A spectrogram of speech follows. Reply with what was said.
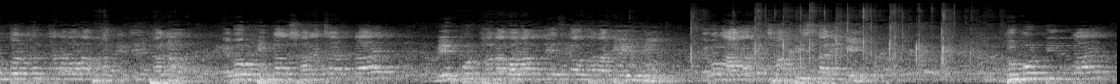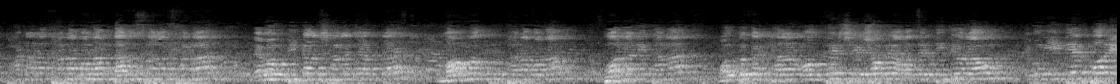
উত্তরখান থানা বনাম হাতিঝিল থানা। এবং বিকাল সাড়ে চারটায় মিরপুর থানা বনাম তেজগাঁও থানা বিএনপি এবং আগামী ছাব্বিশ তারিখে দুপুর তিনটায় ভাটারা থানা বনাম, দারুসালাম থানা এবং বিকাল সাড়ে চারটায় মোহাম্মদপুর থানা বনাম, বনানী থানা। মধ্যকার খেলার মধ্যে শেষ হবে আমাদের দ্বিতীয় রাউন্ড এবং ঈদের পরে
